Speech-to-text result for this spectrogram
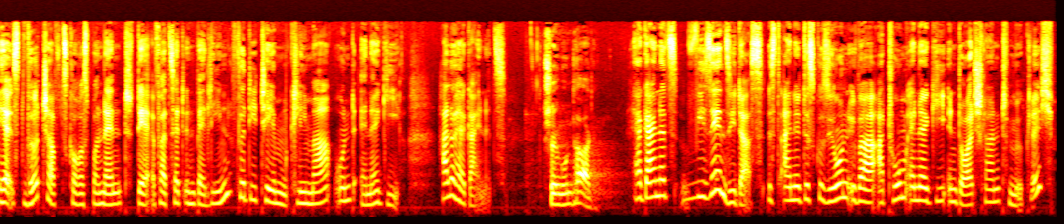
Er ist Wirtschaftskorrespondent der FAZ in Berlin für die Themen Klima und Energie. Hallo, Herr Geinitz. Schönen guten Tag. Herr Geinitz, wie sehen Sie das? Ist eine Diskussion über Atomenergie in Deutschland möglich?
